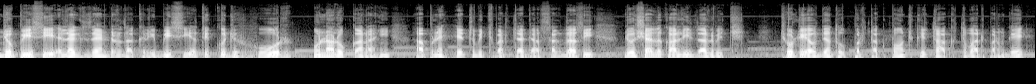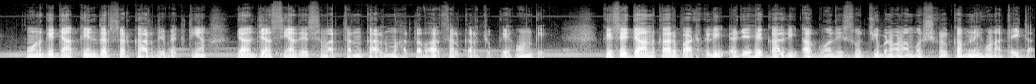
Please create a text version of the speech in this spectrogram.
ਜੋ ਪੀਸੀ ਅਲੈਗਜ਼ੈਂਡਰ ਦਾ ਕਰੀਬੀ ਸੀ ਅਤੇ ਕੁਝ ਹੋਰ ਉਹਨਾਂ ਲੋਕਾਂ ਰਾਹੀਂ ਆਪਣੇ ਹਿੱਤ ਵਿੱਚ ਵਰਤਿਆ ਜਾ ਸਕਦਾ ਸੀ, ਜੋ ਸ਼ਾਇਦ ਅਕਾਲੀ ਦਲ ਵਿੱਚ ਛੋਟੇ ਅਹੁਦਿਆਂ ਤੋਂ ਉੱਪਰ ਤੱਕ ਪਹੁੰਚ ਕੇ ਤਾਕਤਵਰ ਬਣ ਗਏ ਹੋਣਗੇ ਜਾਂ ਕੇਂਦਰ ਸਰਕਾਰ ਦੇ ਵਿਅਕਤੀਆਂ ਜਾਂ ਏਜੰਸੀਆਂ ਦੇ ਸਮਰਥਨ ਕਾਰਨ ਮਹੱਤਵ ਹਾਸਲ ਕਰ ਚੁੱਕੇ ਹੋਣਗੇ। ਕਿਸੇ ਜਾਣਕਾਰ ਪਾਠਕ ਲਈ ਅਜਿਹੇ ਕਾਲੀ ਆਗੂਆਂ ਦੀ ਸੂਚੀ ਬਣਾਉਣਾ ਮੁਸ਼ਕਲ ਕੰਮ ਨਹੀਂ ਹੋਣਾ ਚਾਹੀਦਾ।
